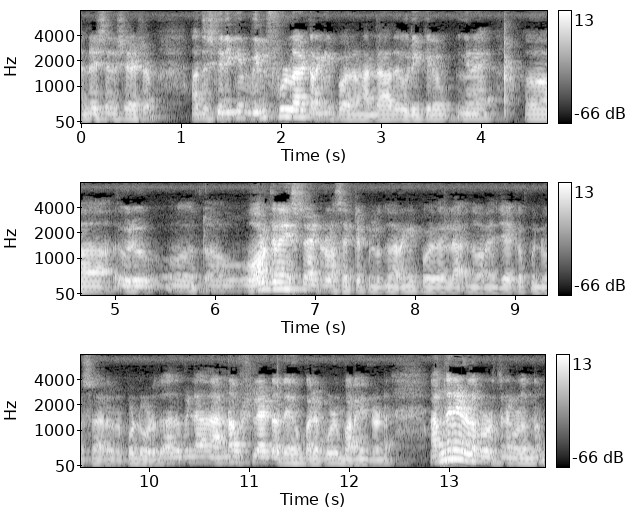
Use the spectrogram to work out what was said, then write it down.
അന്വേഷിച്ചതിന് ശേഷം അത് ശരിക്കും വിൽഫുള്ളായിട്ട് ഇറങ്ങിപ്പോയതാണ്. അല്ലാതെ ഒരിക്കലും ഇങ്ങനെ ഒരു ഓർഗനൈസ്ഡ് ആയിട്ടുള്ള സെറ്റപ്പിലൊന്നും ഇറങ്ങിപ്പോയതല്ല എന്ന് പറഞ്ഞ് ജേക്കബ് പുന്നൂസ് സാർ റിപ്പോർട്ട് കൊടുത്തു. അത് പിന്നെ അത് അൺഒഫീഷ്യലായിട്ടും അദ്ദേഹം പലപ്പോഴും പറഞ്ഞിട്ടുണ്ട്. അങ്ങനെയുള്ള പ്രവർത്തനങ്ങളൊന്നും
